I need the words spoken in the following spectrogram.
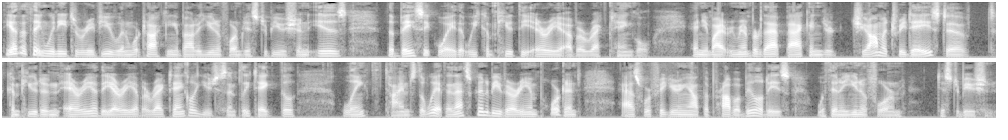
The other thing we need to review when we're talking about a uniform distribution is the basic way that we compute the area of a rectangle. And you might remember that back in your geometry days to, to compute an area, the area of a rectangle, you just simply take the length times the width. And that's going to be very important as we're figuring out the probabilities within a uniform distribution.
